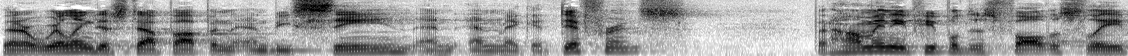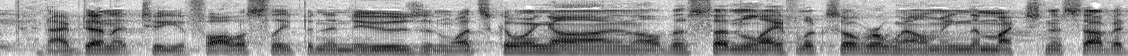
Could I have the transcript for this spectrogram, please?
That are willing to step up and, and be seen and, and make a difference. But how many people just fall asleep? And I've done it too. You fall asleep in the news and what's going on, and all of a sudden life looks overwhelming, the muchness of it.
